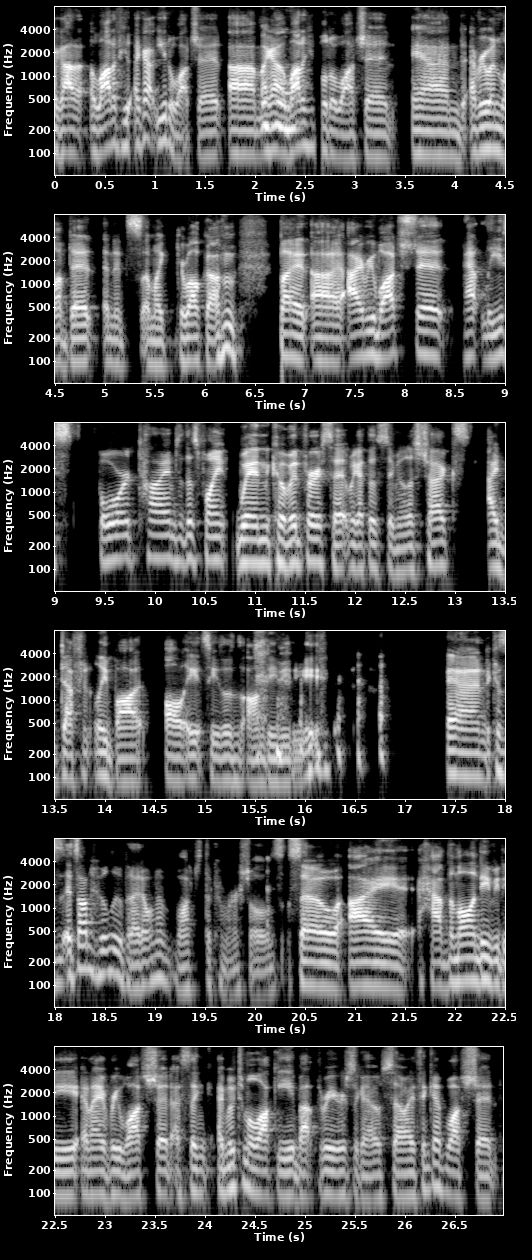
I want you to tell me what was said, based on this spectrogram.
I got a lot of people. I got you to watch it. Um, I got a Mhm. lot of people to watch it, and everyone loved it. And it's I'm like, you're welcome. But uh, I rewatched it at least four times at this point. When COVID first hit, we got those stimulus checks. I definitely bought all eight seasons on DVD. And because it's on Hulu, but I don't want to watch the commercials. So I have them all on DVD and I rewatched it. I think I moved to Milwaukee about three years ago. So I think I've watched it.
